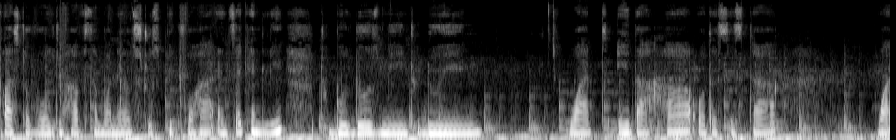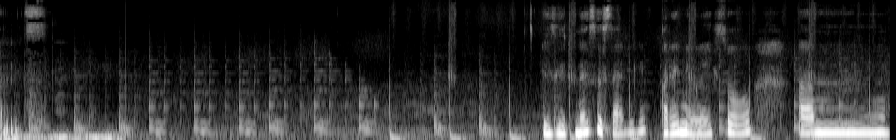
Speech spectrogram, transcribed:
first of all to have someone else to speak for her and secondly to bulldoze me into doing what either her or the sister wants. Is it necessary? But anyway so um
